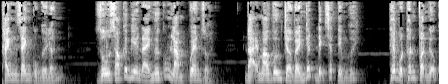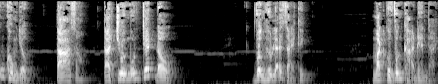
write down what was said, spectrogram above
Thanh danh của ngươi lớn. Dù sao cái bia này ngươi cũng làm quen rồi. Đại Ma Vương trở về nhất định sẽ tìm ngươi. Thêm một thân phận nữa cũng không nhiều. Ta sao? Ta chưa muốn chết đâu. Vương Hưu Lễ giải thích. Mặt của Vương Khả đen lại.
